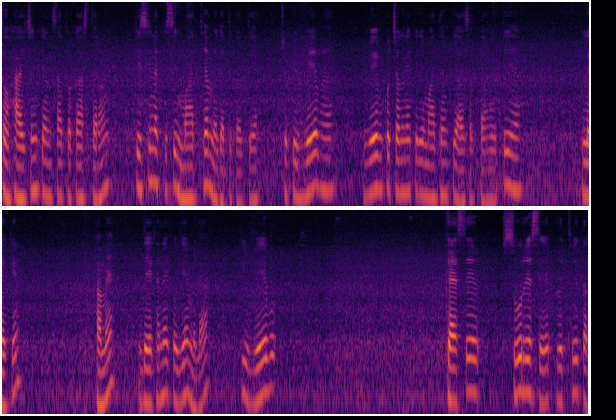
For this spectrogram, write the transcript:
तो हाइजिन के अनुसार प्रकाश तरंग किसी न किसी माध्यम में गति करती है। चूँकि वेव है, वेव को चलने के लिए माध्यम की आवश्यकता होती है। लेकिन हमें देखने को ये मिला कि वेव कैसे सूर्य से पृथ्वी तक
